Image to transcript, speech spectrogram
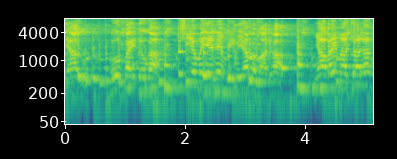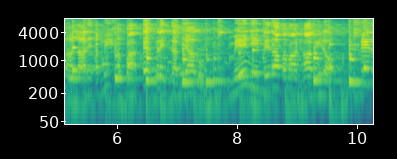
များကိုကိုပိုင်တို့ကရှင်မရင်နဲ့မိဖုရားပမာထညပိုင်းမှာကြွာလန်းငါလာတဲ့အမိအပအဲ့ပြိတ္တများကိုမင်းကြီးမင်းသားပမာထားပြီးတော့တေတ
